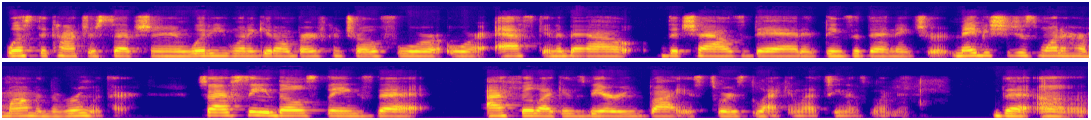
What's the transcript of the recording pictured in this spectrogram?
what's the contraception? What do you want to get on birth control for? Or asking about the child's dad and things of that nature. Maybe she just wanted her mom in the room with her. So I've seen those things that I feel like is very biased towards Black and Latinas women that um,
